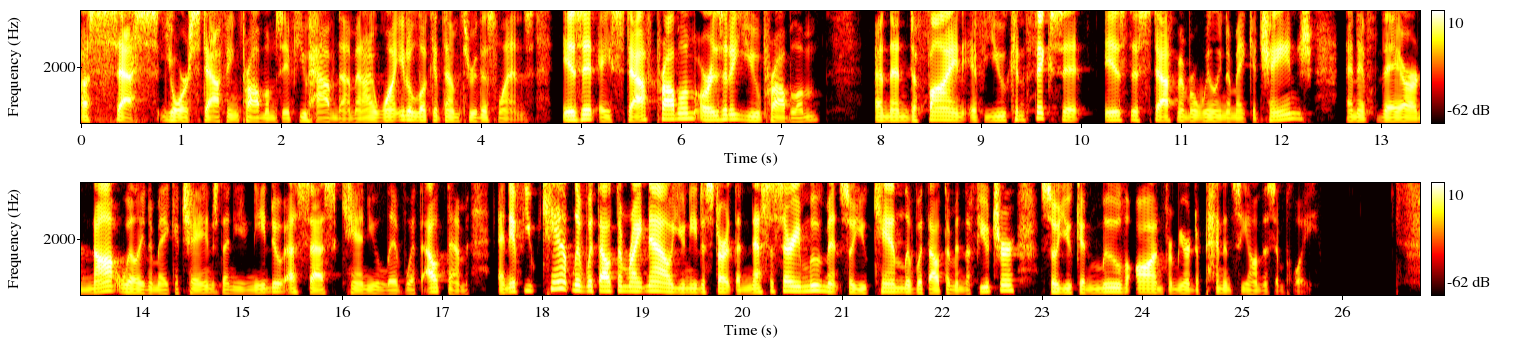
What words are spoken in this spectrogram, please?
assess your staffing problems if you have them and I want you to look at them through this lens. Is it a staff problem or is it a you problem? And then define if you can fix it is this staff member willing to make a change? And if they are not willing to make a change, then you need to assess can you live without them? And if you can't live without them right now, you need to start the necessary movement so you can live without them in the future, so you can move on from your dependency on this employee.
